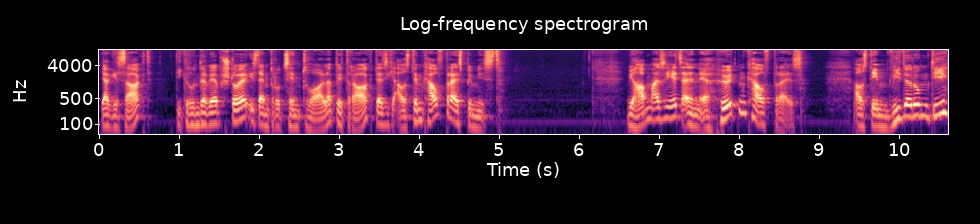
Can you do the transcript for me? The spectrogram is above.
ja gesagt, die Grunderwerbsteuer ist ein prozentualer Betrag, der sich aus dem Kaufpreis bemisst. Wir haben also jetzt einen erhöhten Kaufpreis aus dem wiederum die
